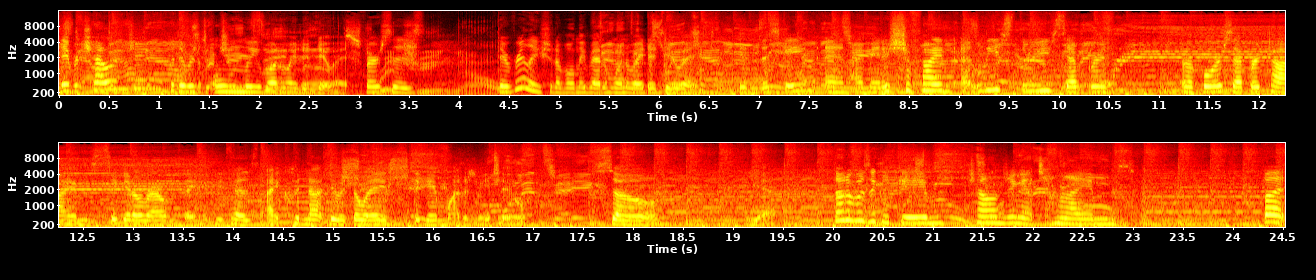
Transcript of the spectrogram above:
they were challenging, but there was only one way to do it, versus there really should have only been one way to do it in this game, and I managed to find at least three separate or four separate times to get around things because I could not do it the way the game wanted me to. So, yeah. Thought it was a good game, challenging at times, but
